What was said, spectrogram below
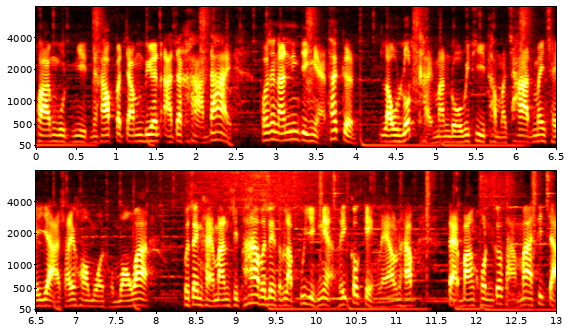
ความหงุดหงิดนะครับ ประจำเดือนอาจจะขาดได้ ราะฉะนั้นจริงๆเนี่ยถ้าเกิดเราลดไขมันโดยวิธีธรรมชาติไม่ใช้ยาใช้ฮอร์โมนผมมองว่าเปอร์เซ็นต์ไขมัน 15%สำหรับผู้หญิงเนี่ยเฮ้ยก็เก่งแล้วนะครับ แต่บางคนก็สามารถที่จะ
